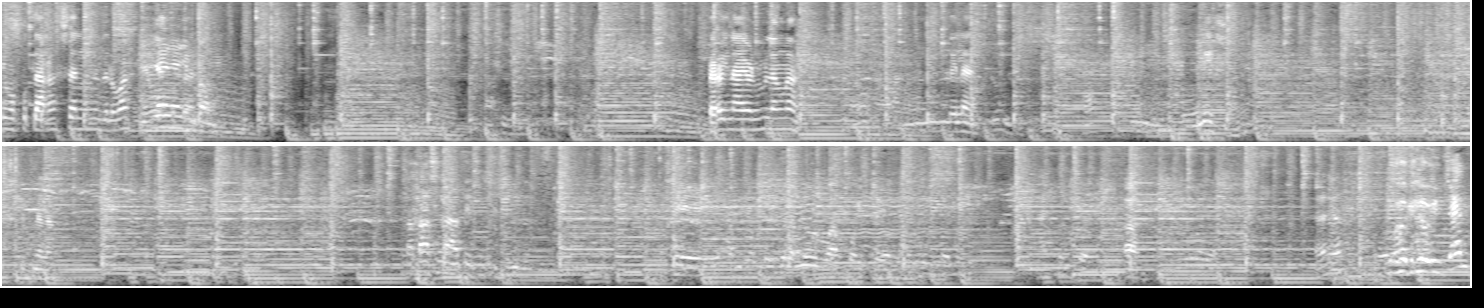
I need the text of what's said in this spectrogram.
yung maputla ka sa ng dalawa? Yan, yan, yan, bang. Pero inayon mo lang na. Kailan? Tunis. Skip na lang. Tataas natin sa susunod. Kasi ang ko lang noon, 1.2. Ah. Ano? Mga galawin dyan.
